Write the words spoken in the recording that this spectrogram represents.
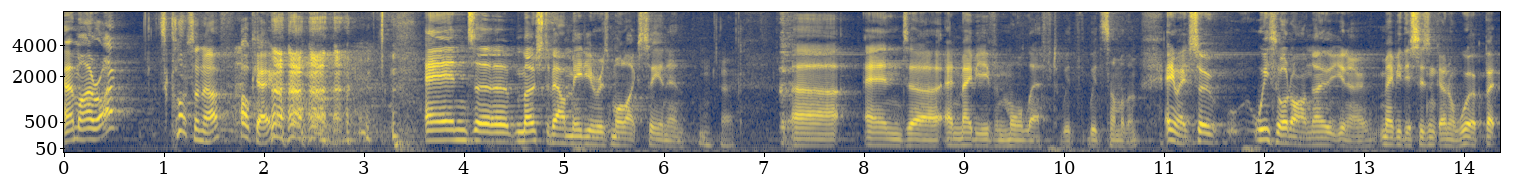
Am I right? It's close enough. Okay. and uh, most of our media is more like CNN. Okay. uh, and uh, and maybe even more left with, with some of them. Anyway, so we thought, oh no, you know, maybe this isn't going to work, but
